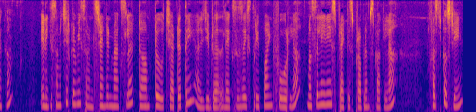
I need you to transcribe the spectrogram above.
வணக்கம். இன்றைக்கி சமச்சீர் கல்வி செவன்த் ஸ்டாண்டர்ட் மேக்ஸில் term two chapter three algebra அதில் எக்ஸசைஸ் த்ரீ பாயிண்ட் ஃபோரில் மிசலேனியஸ் ப்ராக்டிஸ் ப்ராப்ளம்ஸ் பார்க்கலாம். First question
